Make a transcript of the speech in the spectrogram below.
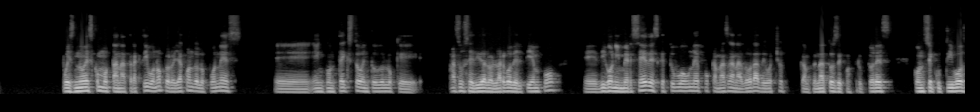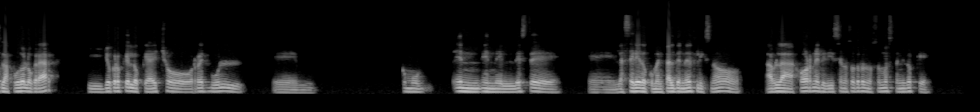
pues no es como tan atractivo, ¿no? Pero ya cuando lo pones eh, en contexto en todo lo que ha sucedido a lo largo del tiempo, eh, digo, ni Mercedes, que tuvo una época más ganadora de ocho campeonatos de constructores consecutivos, la pudo lograr. Y yo creo que lo que ha hecho Red Bull, eh, como en, en, el este la serie documental de Netflix, ¿no? Habla Horner y dice, nosotros nos hemos tenido que,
